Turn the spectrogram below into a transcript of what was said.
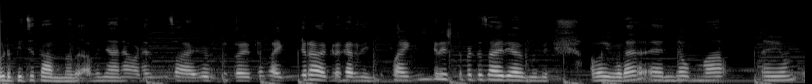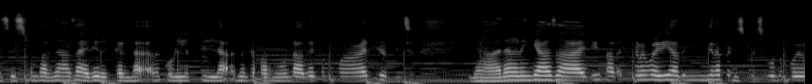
ഉടുപ്പിച്ച് തന്നത്. അപ്പോൾ ഞാൻ അവിടെ നിന്ന് സാരി ഉടുത്തിട്ടായിട്ട് ഭയങ്കര ആഗ്രഹമായിരുന്നു. എനിക്ക് ഭയങ്കര ഇഷ്ടപ്പെട്ട സാരിയായിരുന്നു അപ്പോൾ ഇവിടെ എന്റെ ഉമ്മയും സിസ്റ്ററും പറഞ്ഞു ആ സാരി എടുക്കണ്ട അത് കൊള്ളത്തില്ല എന്നൊക്കെ പറഞ്ഞുകൊണ്ട് അതിപ്പം മാറ്റി വെപ്പിച്ചു. ഞാനാണെങ്കിൽ ആ സാരി നടക്കണ വഴി അതിങ്ങനെ പിടിച്ച് പിടിച്ച് കൊണ്ട് പോയി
